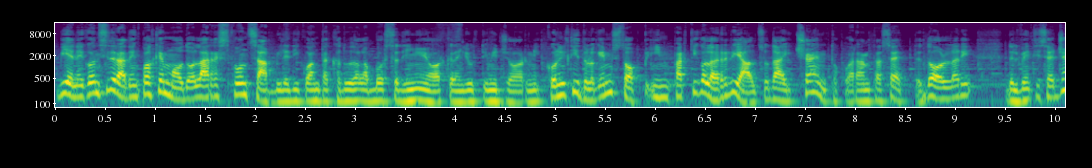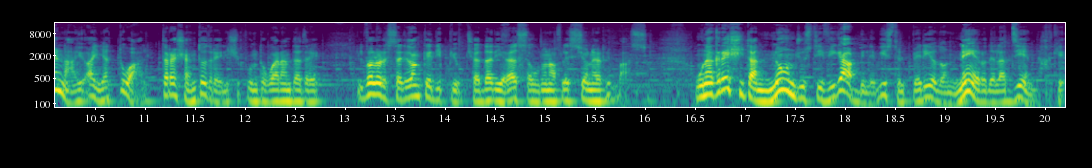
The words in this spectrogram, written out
viene considerata in qualche modo la responsabile di quanto accaduto alla borsa di New York negli ultimi giorni, con il titolo GameStop in particolare rialzo dai 147 dollari del 26 gennaio agli attuali 313,43. Il valore è salito anche di più, c'è da dire, adesso ha avuto una flessione al ribasso. Una crescita non giustificabile visto il periodo nero dell'azienda che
